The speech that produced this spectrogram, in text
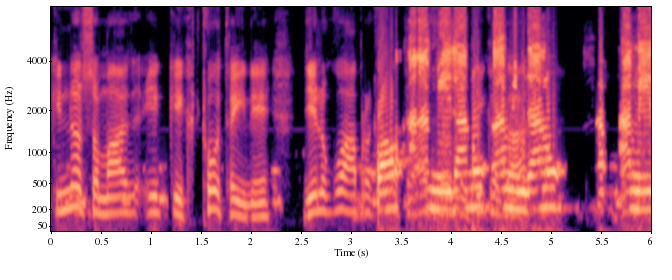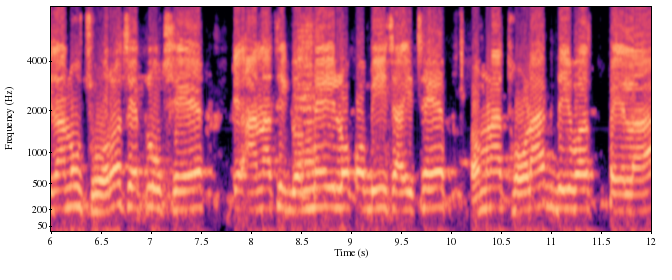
કિન્નર સમાજ એક એકઠો થઈને જે લોકો આ પ્રકાર આ મીરાનું આ મીરાનું આ મીરાનું જોર જ એટલું છે કે આનાથી ગમે એ લોકો બી જાય છે. હમણાં થોડાક દિવસ પહેલા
